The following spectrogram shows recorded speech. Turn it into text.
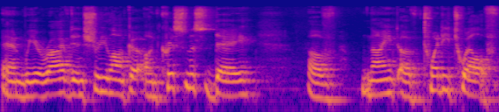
And we arrived in Sri Lanka on Christmas Day of, nine, of 2012.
